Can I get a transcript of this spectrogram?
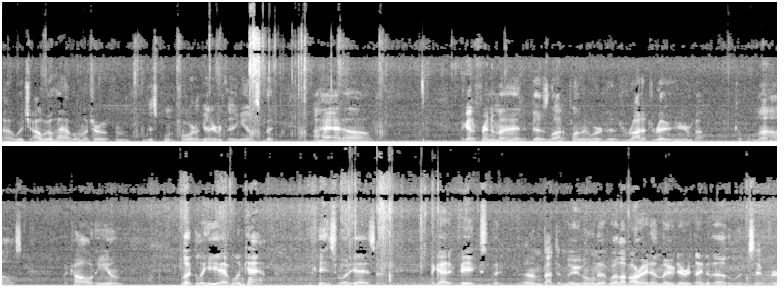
uh, which I will have on my truck from this point forward. I've got everything else, but I had, uh, I got a friend of mine that does a lot of plumbing work that's right up the road here about a couple miles. I called him. Luckily he had one cap. Is what he had, so I got it fixed. But I'm about to move on up. Well, I've already moved everything to the other one except for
